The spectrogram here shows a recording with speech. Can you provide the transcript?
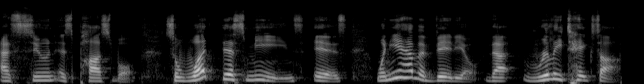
as soon as possible. So what this means is when you have a video that really takes off,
